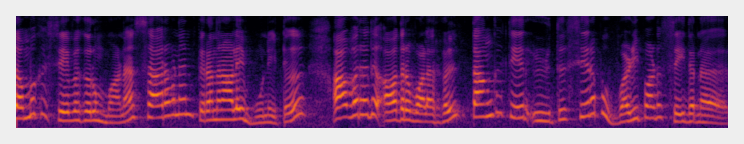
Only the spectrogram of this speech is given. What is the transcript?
சமூக சேவகருமான சரவணன் பிறந்தநாளை முன்னிட்டு அவரது ஆதரவாளர்கள் தங்க தேர் இழுத்து சிறப்பு வழிபாடு செய்தனர்.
